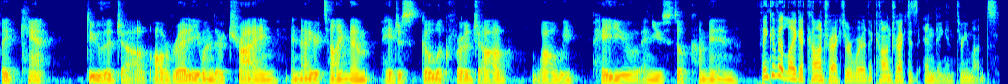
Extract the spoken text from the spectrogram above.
they can't do the job already when they're trying, and now you're telling them, "Hey, just go look for a job while we pay you, and you still come in." Think of it like a contractor where the contract is ending in three months.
